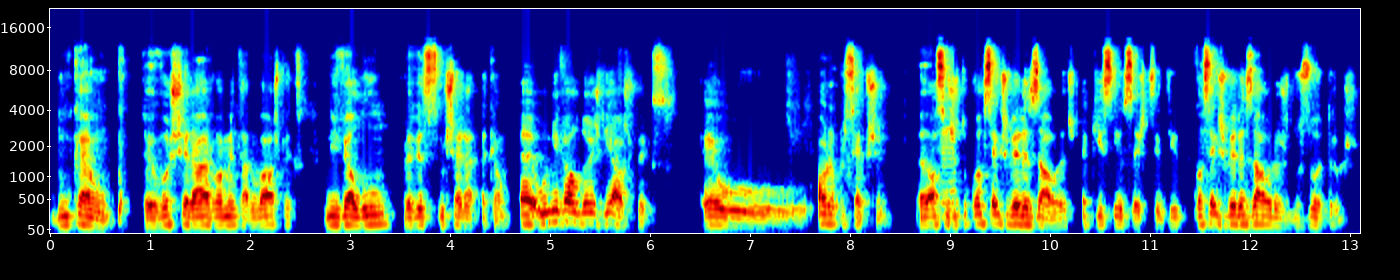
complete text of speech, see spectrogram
de um cão. Então eu vou cheirar, vou aumentar o Auspex, nível 1, para ver se me cheira a cão. Ah, o nível 2 de Auspex é o Aura Perception. Ou seja, Ok. tu consegues ver as auras, aqui sim o sexto sentido, consegues ver as auras dos outros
